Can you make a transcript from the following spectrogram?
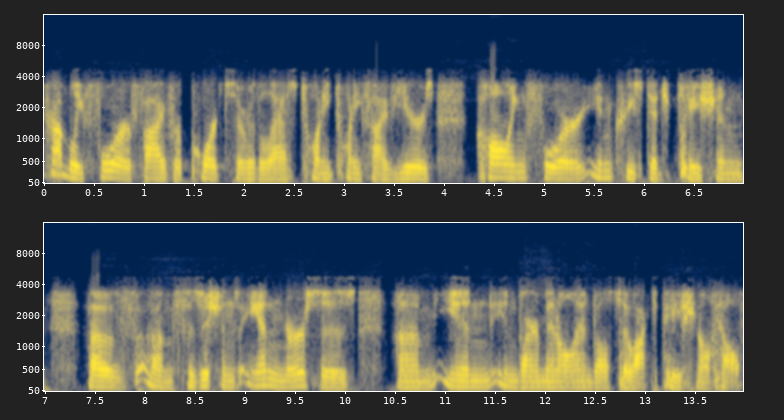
probably four or five reports over the last 20, 25 years calling for increased education of um, physicians and nurses um, in environmental and also occupational health.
